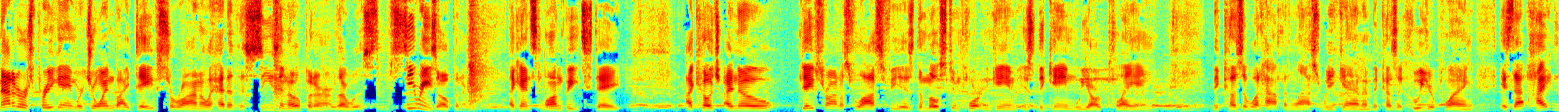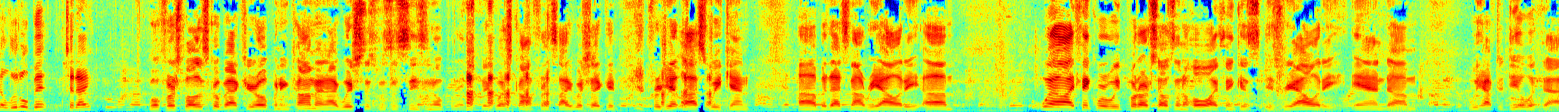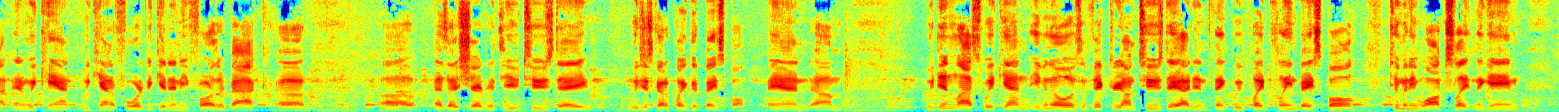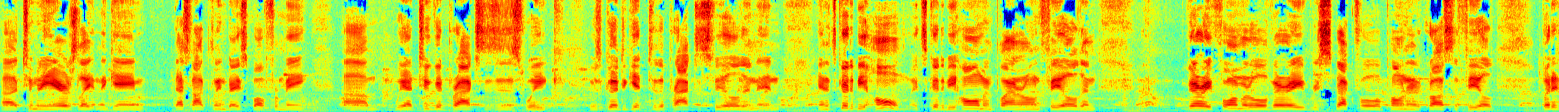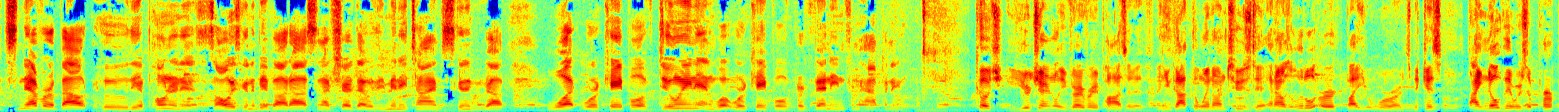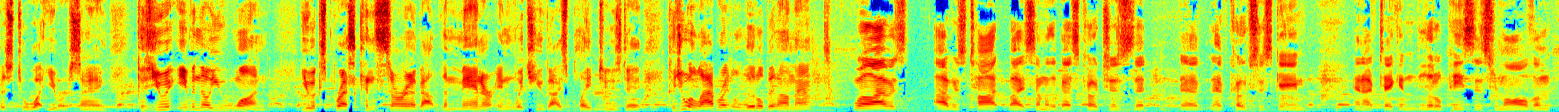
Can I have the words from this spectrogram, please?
Matadors pregame, we're joined by Dave Serrano ahead of the season opener, the series opener against Long Beach State. I coach. I know Dave Serrano's philosophy is the most important game is the game we are playing because of what happened last weekend and because of who you're playing. Is that heightened a little bit today? Well, first of all, let's go back to your opening comment. I wish this was a season opener in the Big West Conference. I wish I could forget last weekend, uh, but that's not reality. Um, well, I think where we put ourselves in a hole, I think, is, is reality, and um, we have to deal with that, and we can't we can't afford to get any farther back. Uh, uh, as I shared with you Tuesday, we just got to play good baseball, and um, we didn't last weekend. Even though it was a victory on Tuesday, I didn't think we played clean baseball. Too many walks late in the game, uh, too many errors late in the game that's not clean baseball for me. Um, we had two good practices this week. It was good to get to the practice field, and, and, and it's good to be home. It's good to be home and play on our own field. And very formidable, very respectful opponent across the field. But it's never about who the opponent is. It's always going to be about us, and I've shared that with you many times. It's going to be about what we're capable of doing and what we're capable of preventing from happening. Coach, you're generally very, very positive, and you got the win on Tuesday. And I was a little irked by your words because I know there was a purpose to what you were saying. Because you, even though you won, you expressed concern about the manner in which you guys played Tuesday. Could you elaborate a little bit on that? Well, I was I was taught by some of the best coaches that uh, have coached this game, and I've taken little pieces from all of them.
